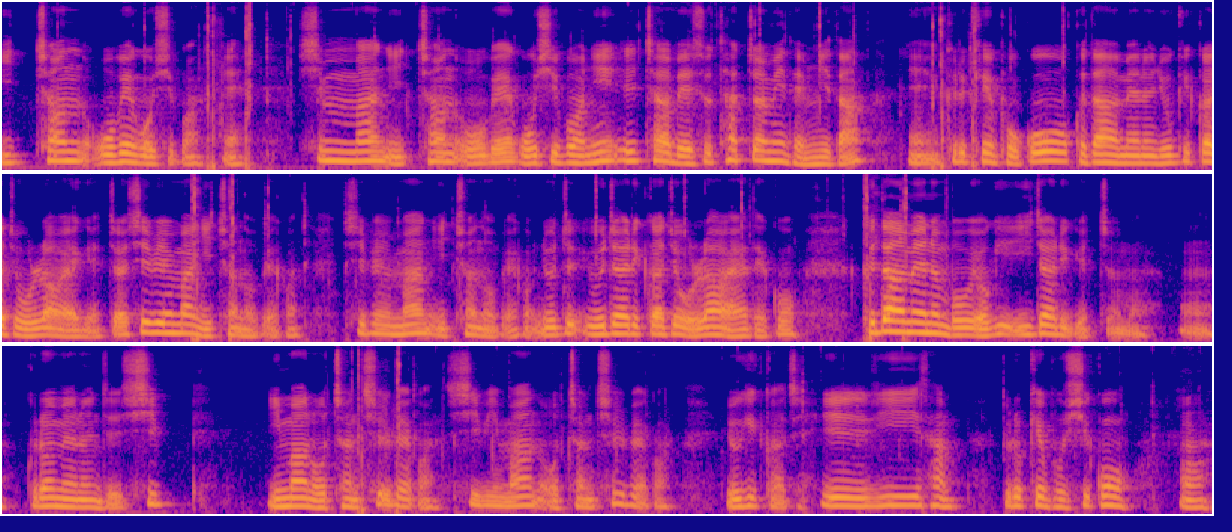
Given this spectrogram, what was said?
2,550원. 예. 10만 2,550원이 1차 매수 타점이 됩니다. 예, 그렇게 보고 그 다음에는 여기까지 올라와야겠죠. 11만 2,500원, 11만 2,500원 요, 요 자리까지 올라와야 되고 그 다음에는 뭐 여기 이 자리겠죠. 뭐 어, 그러면은 이제 12만 5,700원, 12만 5,700원 여기까지 1, 2, 3 이렇게 보시고 어,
